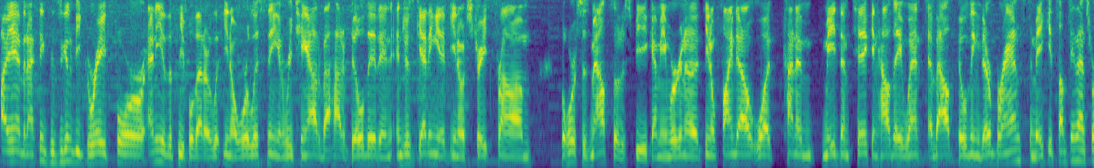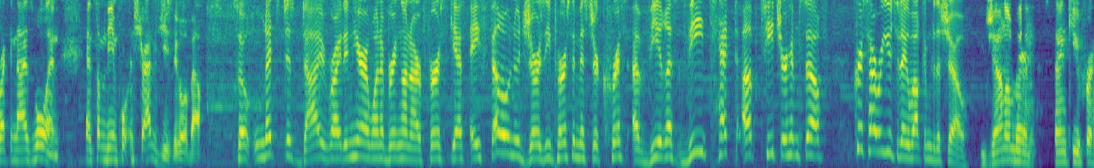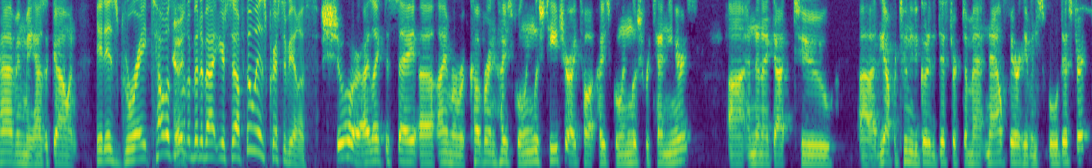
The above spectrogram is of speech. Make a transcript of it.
I am, and I think this is going to be great for any of the people that are, you know, we're listening and reaching out about how to build it and, and just getting it, you know, straight from the horse's mouth, so to speak. I mean, we're going to, you know, find out what kind of made them tick and how they went about building their brands to make it something that's recognizable and, and some of the important strategies to go about. So let's just dive right in here. I want to bring on our first guest, a fellow New Jersey person, Mr. Chris Aviles, the teched up teacher himself. Chris, how are you today? Welcome to the show. Gentlemen, thank you for having me. How's it going? It is great. Tell us Good. a little bit about yourself. Who is Chris Aviles? Sure. I like to say uh, I'm a recovering high school English teacher. I taught high school English for 10 years. Uh, and then I got to uh, the opportunity to go to the district I'm at now, Fairhaven School District.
